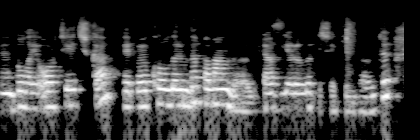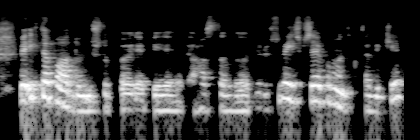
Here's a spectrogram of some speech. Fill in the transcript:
e, dolayı ortaya çıkan ve böyle kollarımda falan da öldü. Biraz yaralı bir şekilde öldü. Ve ilk defa duymuştuk böyle bir hastalığı, virüsü ve hiçbir şey yapamadık tabii ki.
